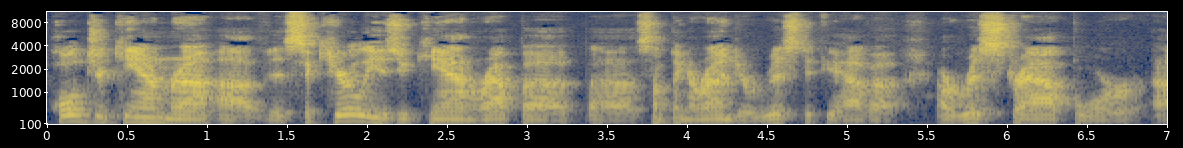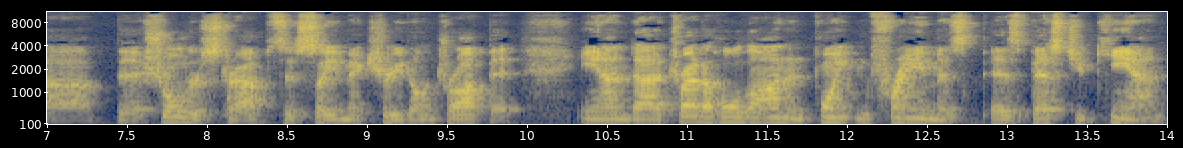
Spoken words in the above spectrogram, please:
hold your camera uh, as securely as you can, wrap a, uh, something around your wrist if you have a, a wrist strap or uh, the shoulder straps, just so you make sure you don't drop it. And uh, try to hold on and point and frame as, as best you can.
